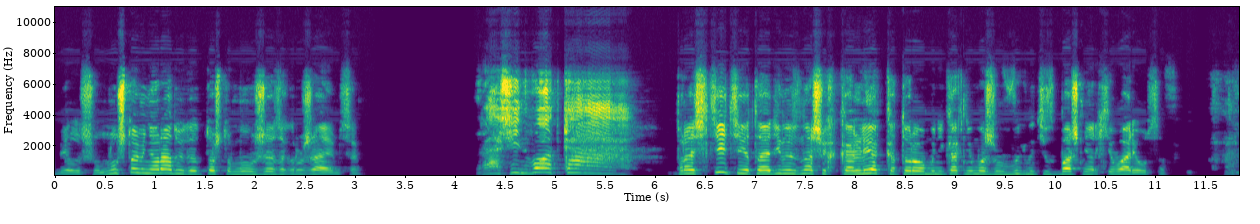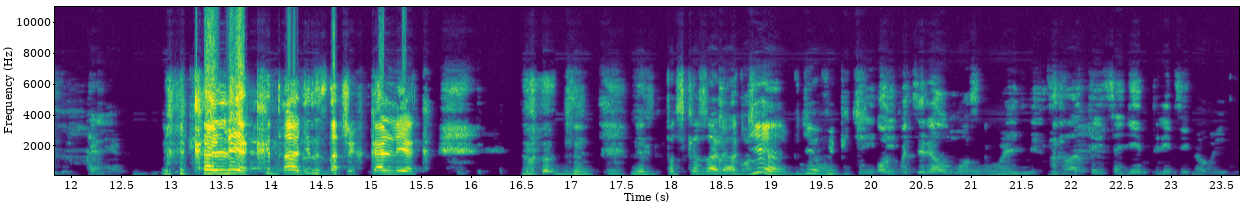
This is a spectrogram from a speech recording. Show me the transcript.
Белый шум. Ну, что меня радует, это то, что мы уже загружаемся. Рашин водка! Простите, это один из наших коллег, которого мы никак не можем выгнать из башни архивариусов. Коллег. Коллег, да, один из наших коллег. Мне подсказали. А где, где выпить? Он потерял мозг в войне. 31, 30, На войне.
